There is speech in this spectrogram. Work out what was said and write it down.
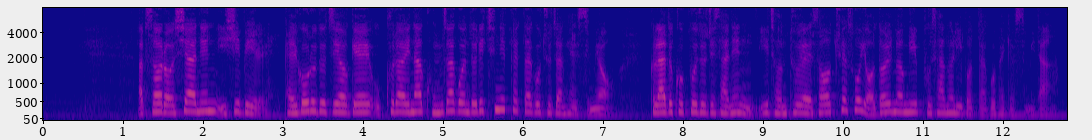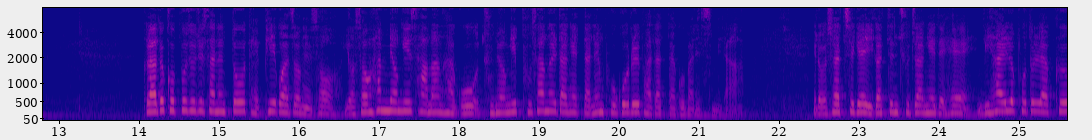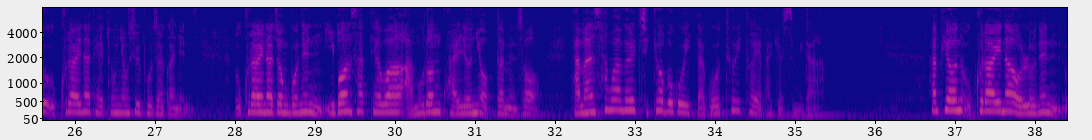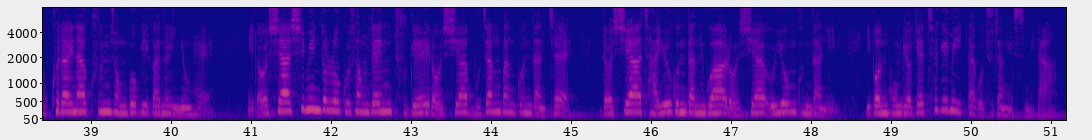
앞서 러시아는 22일 벨고로드 지역에 우크라이나 공작원들이 침입했다고 주장했으며 글라드코프 주지사는 이 전투에서 최소 8명이 부상을 입었다고 밝혔습니다. 글라드코프 주지사는 또 대피 과정에서 여성 1명이 사망하고 2명이 부상을 당했다는 보고를 받았다고 말했습니다. 러시아 측의 이 같은 주장에 대해 미하일로 포돌라크 우크라이나 대통령실 보좌관은 우크라이나 정부는 이번 사태와 아무런 관련이 없다면서 다만 상황을 지켜보고 있다고 트위터에 밝혔습니다. 한편 우크라이나 언론은 우크라이나 군 정보기관을 인용해 러시아 시민들로 구성된 두 개의 러시아 무장반군 단체 러시아 자유군단과 러시아 의용군단이 이번 공격에 책임이 있다고 주장했습니다.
